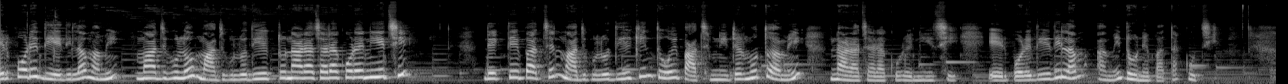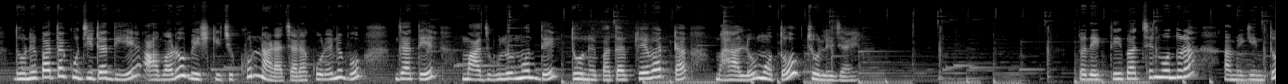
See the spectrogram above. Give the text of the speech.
এরপরে দিয়ে দিলাম আমি মাছগুলো। মাছগুলো দিয়ে একটু নাড়াচাড়া করে নিয়েছি। দেখতেই পাচ্ছেন, মাছগুলো দিয়ে কিন্তু ওই পাঁচ মিনিটের মতো আমি নাড়াচাড়া করে নিয়েছি। এরপরে দিয়ে দিলাম আমি ধনে পাতা কুচি। ধনেপাতা কুচিটা দিয়ে আবারও বেশ কিছুক্ষণ নাড়াচাড়া করে নেব যাতে মাছগুলোর মধ্যে ধনেপাতার ফ্লেভারটা ভালো মতো চলে যায়। তো দেখতেই পাচ্ছেন বন্ধুরা, আমি কিন্তু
